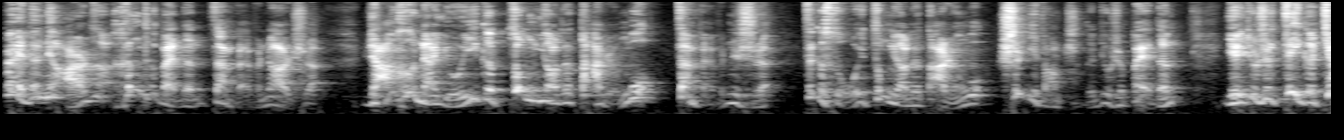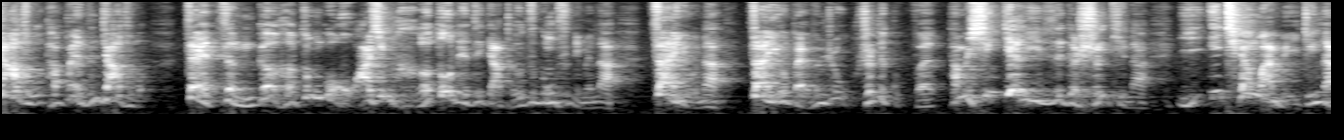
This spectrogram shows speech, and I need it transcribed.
拜登的儿子亨特·拜登占百分之二十，然后呢，有一个重要的大人物占百分之十。这个所谓重要的大人物，实际上指的就是拜登，也就是这个家族，他拜登家族在整个和中国华信合作的这家投资公司里面呢，占有呢占有百分之五十的股份。他们新建立的这个实体呢，以一千万美金呢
